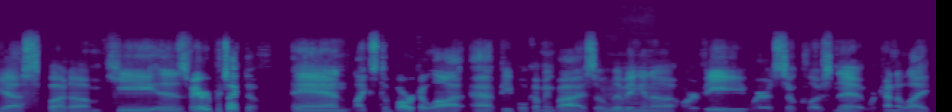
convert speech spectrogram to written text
Yes, but um, he is very protective and likes to bark a lot at people coming by. So mm. living in a RV where it's so close knit, we're kind of like,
